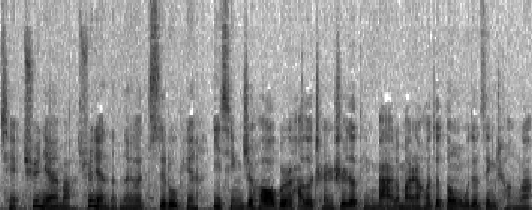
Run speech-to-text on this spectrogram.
前去年吧，去年的那个纪录片。疫情之后不是好多城市就停摆了嘛，然后就动物就进城了。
